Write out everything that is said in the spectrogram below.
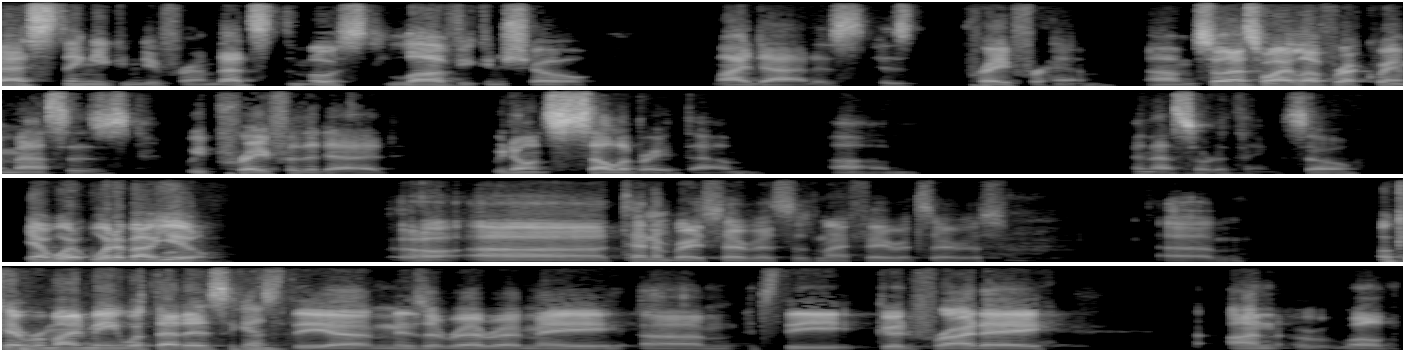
best thing you can do for him. That's the most love you can show my dad is is pray for him. Um, so that's why I love requiem masses. We pray for the dead. We don't celebrate them, um, and that sort of thing. So yeah, what what about you? Oh, uh, Tenebrae service is my favorite service. Um, okay, remind me what that is again. It's the uh, Miserere Mei. Um, it's the Good Friday on. Well,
